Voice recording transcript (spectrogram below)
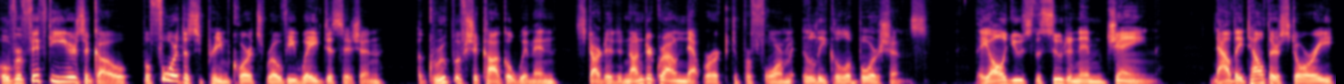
Over 50 years ago, before the Supreme Court's Roe v. Wade decision, a group of Chicago women started an underground network to perform illegal abortions. They all used the pseudonym Jane. Now they tell their story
